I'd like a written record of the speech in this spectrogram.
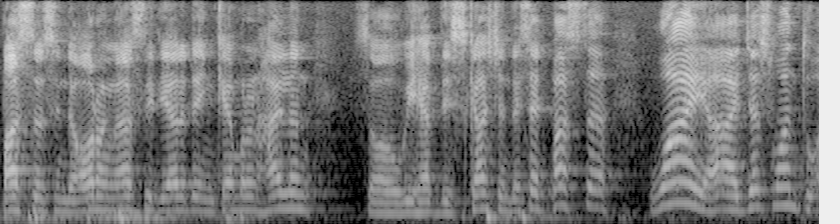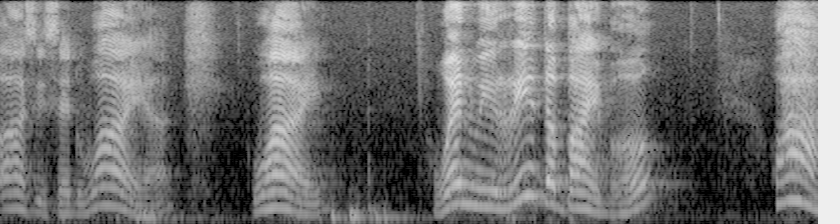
pastors in the Orang Asli the other day in Cameron Highland. So we have discussion. They said, Pastor, why? uh, I just want to ask. He said, Why? uh, Why? When we read the Bible, wow,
